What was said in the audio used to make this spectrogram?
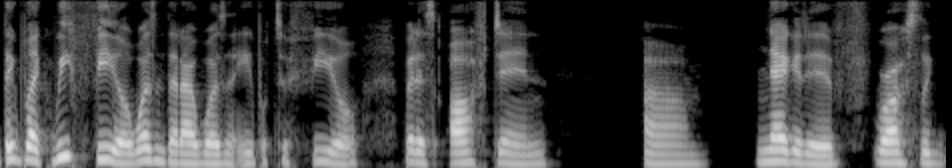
They like we feel. It wasn't that I wasn't able to feel, but it's often um negative. We're also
